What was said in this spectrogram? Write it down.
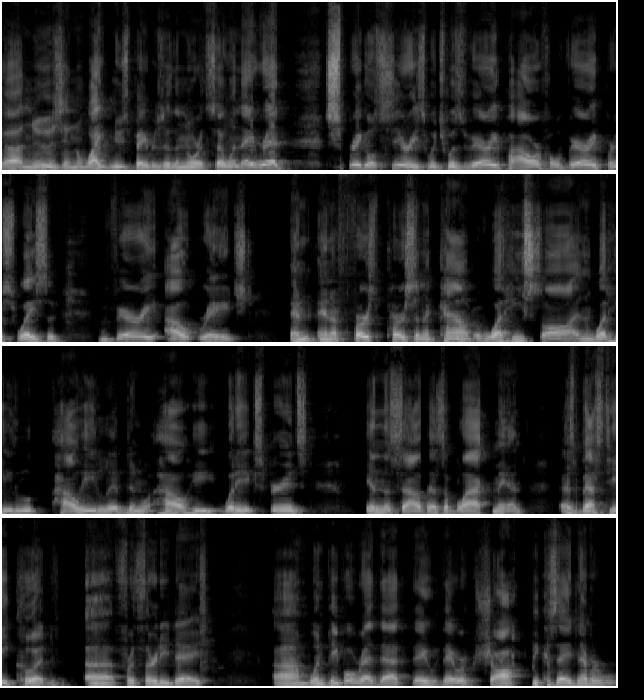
uh, news in the white newspapers of the North. So when they read Sprigle's series, which was very powerful, very persuasive, very outraged, and, and a first person account of what he saw and what he how he lived and how he what he experienced in the South as a black man as best he could uh, for 30 days. Um, when people read that, they they were shocked because they'd never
